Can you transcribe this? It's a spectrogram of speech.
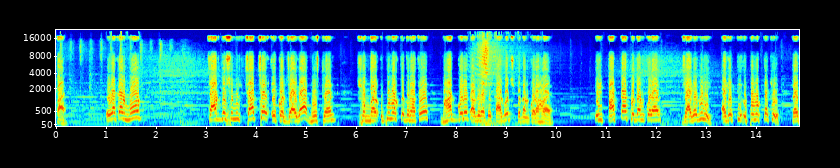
পায়। এলাকার মোট চার দশমিক চার চার একর জায়গা ভেস্টল্যান্ড সোমবার উপভোক্তাদের হাতে ভাগ করে তাদের হাতে কাগজ প্রদান করা হয়। এই পাট্টা প্রদান করার জায়গাগুলি এক একটি উপভোক্তাকে প্রায়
